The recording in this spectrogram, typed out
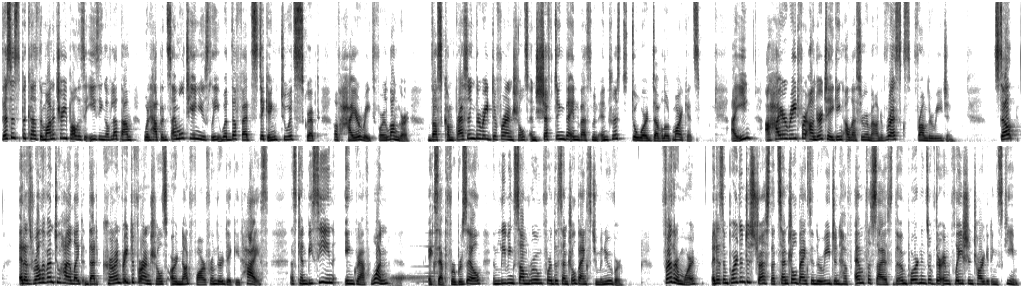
This is because the monetary policy easing of LATAM would happen simultaneously with the Fed sticking to its script of higher rates for longer, thus compressing the rate differentials and shifting the investment interest toward developed markets, i.e., a higher rate for undertaking a lesser amount of risks from the region. Still, it is relevant to highlight that current rate differentials are not far from their decade highs, as can be seen in graph 1, except for Brazil, and leaving some room for the central banks to maneuver. Furthermore, It is important to stress that central banks in the region have emphasized the importance of their inflation targeting scheme.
